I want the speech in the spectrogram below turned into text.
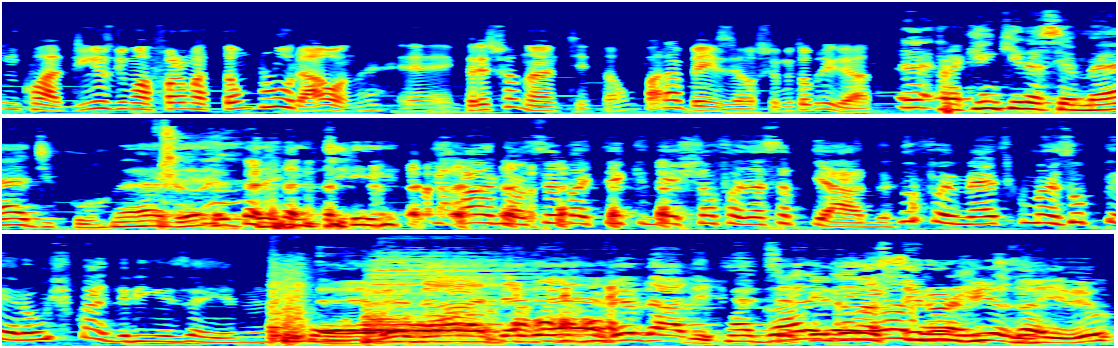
em quadrinhos de uma forma tão plural, né? É impressionante. Então, parabéns, Elcio. Muito obrigado. É, pra quem queria ser médico, né? De repente. ah, não, você vai ter que deixar eu fazer essa piada. Não foi médico, mas operou uns quadrinhos aí, né? É verdade, é, verdade. Agora você fez umas cirurgias noite. aí, viu?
